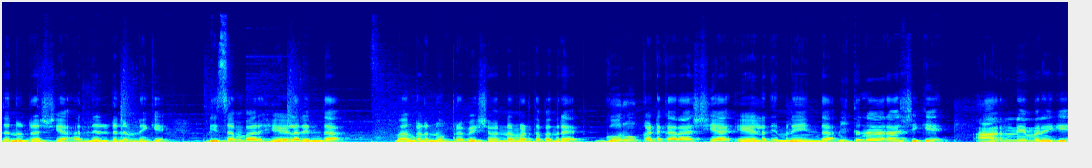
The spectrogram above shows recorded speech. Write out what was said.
ಧನುರಾಶಿಯ ಹನ್ನೆರಡನೇ ಮನೆಗೆ ಡಿಸೆಂಬರ್ ಏಳರಿಂದ ಮಂಗಳನು ಪ್ರವೇಶವನ್ನು ಮಾಡ್ತಾ ಬಂದರೆ ಗುರು ಕಟಕ ರಾಶಿಯ ಏಳನೇ ಮನೆಯಿಂದ ಮಿಥುನ ರಾಶಿಗೆ ಆರನೇ ಮನೆಗೆ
